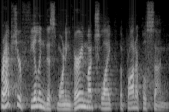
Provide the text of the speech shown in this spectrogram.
Perhaps you're feeling this morning very much like the prodigal son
